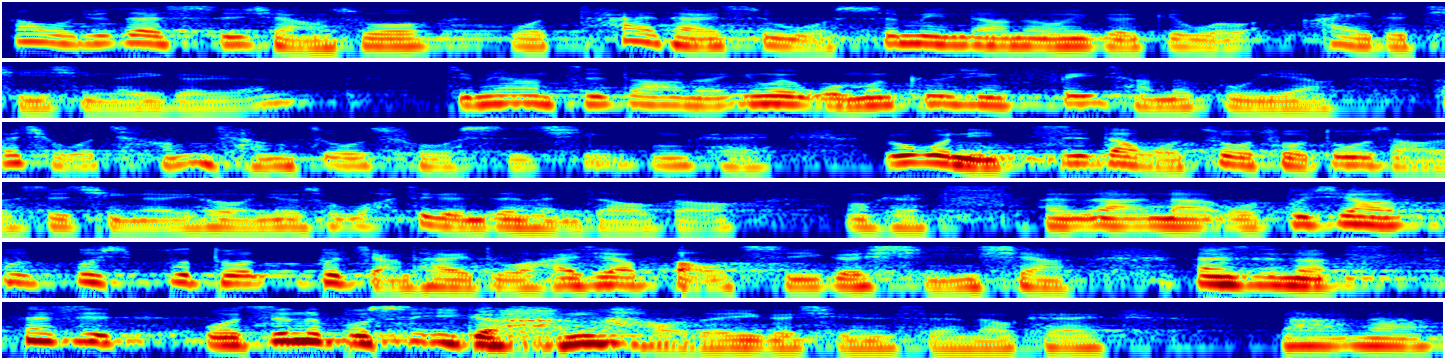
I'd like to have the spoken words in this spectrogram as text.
那我就在思想说，我太太是我生命当中一个给我爱的提醒的一个人。怎么样知道呢？因为我们个性非常的不一样，而且我常常做错事情。OK，如果你知道我做错多少的事情了以后，你就说哇，这个人真的很糟糕。OK，那那我不希望不不不多不讲太多，还是要保持一个形象。但是呢，但是我真的不是一个很好的一个先生。OK，那那。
